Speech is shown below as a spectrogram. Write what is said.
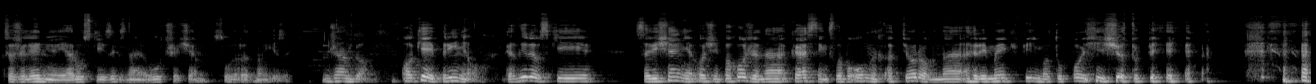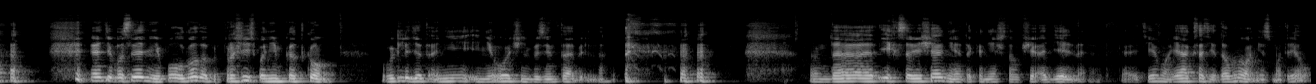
к сожалению, я русский язык знаю лучше, чем свой родной язык. Джанго. Окей, принял. Кадыровские совещания очень похожи на кастинг слабоумных актеров на ремейк фильма «Тупой еще тупее». Эти последние полгода прошлись по ним катком. Выглядят они и не очень презентабельно. Да, их совещание, это, конечно, вообще отдельная такая тема. Я, кстати, давно не смотрел.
